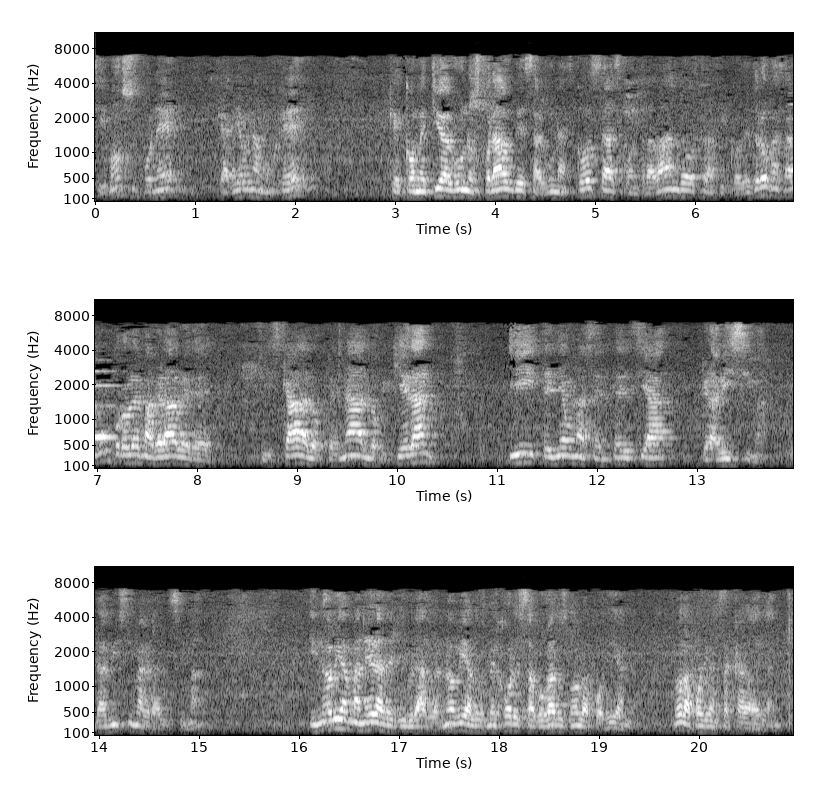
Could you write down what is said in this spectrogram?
¿sí? Vamos a suponer que había una mujer que cometió algunos fraudes, algunas cosas, contrabando, tráfico de drogas, algún problema grave de fiscal o penal, lo que quieran, y tenía una sentencia gravísima, gravísima, gravísima. Y no había manera de librarla, no había, los mejores abogados no la podían, no la podían sacar adelante.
